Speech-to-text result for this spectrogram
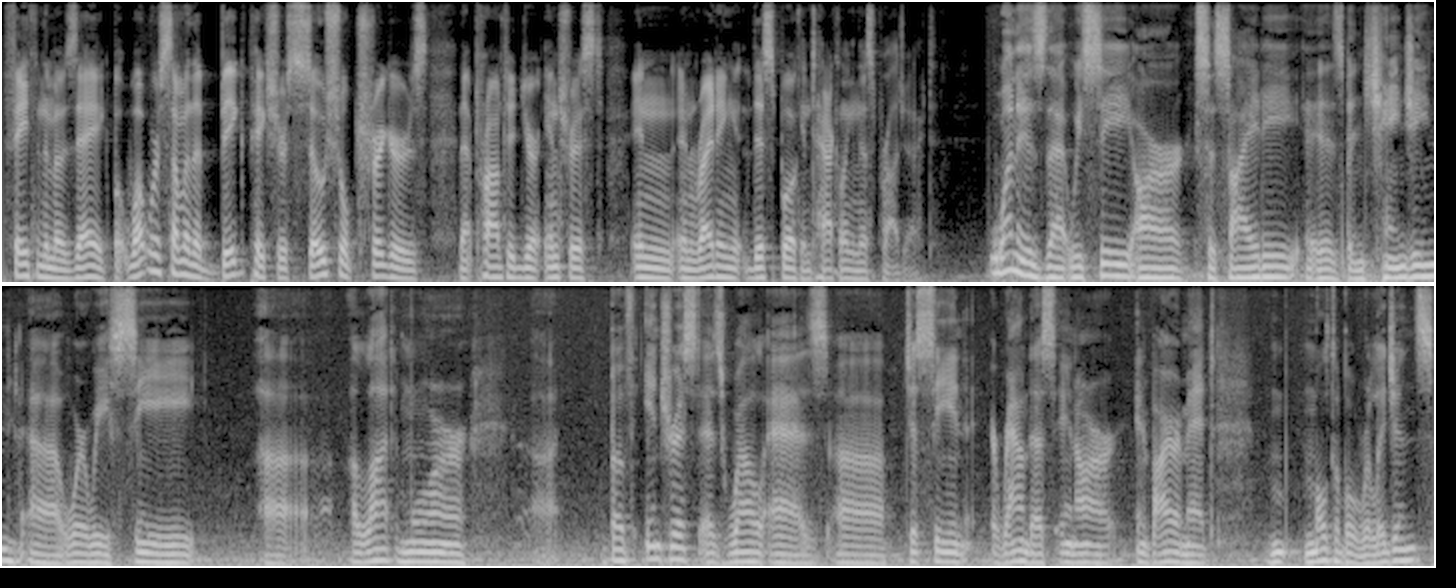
Faith in the Mosaic. But what were some of the big picture social triggers that prompted your interest in, in writing this book and tackling this project? One is that we see our society has been changing, uh, where we see uh, a lot more both interest as well as uh, just seeing around us in our environment m- multiple religions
